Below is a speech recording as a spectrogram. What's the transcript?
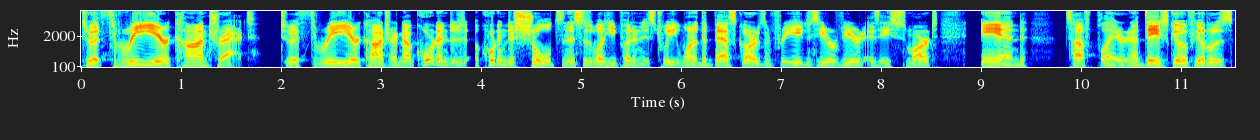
to a three year contract. To a three year contract. Now, according to, according to Schultz, and this is what he put in his tweet, one of the best guards in free agency revered as a smart and tough player. Now, Dave Schofield was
